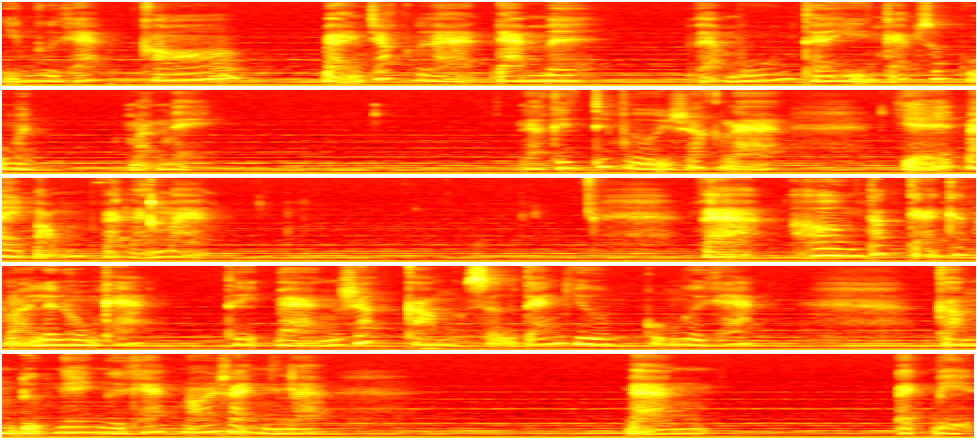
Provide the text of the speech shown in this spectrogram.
những người khác. Có bản chất là đam mê và muốn thể hiện cảm xúc của mình mạnh mẽ. Là cái tiếp người rất là dễ bay bổng và lãng mạn. Và hơn tất cả các loại linh hồn khác thì bạn rất cần sự tán dương của người khác. Cần được nghe người khác nói rằng là bạn đặc biệt,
